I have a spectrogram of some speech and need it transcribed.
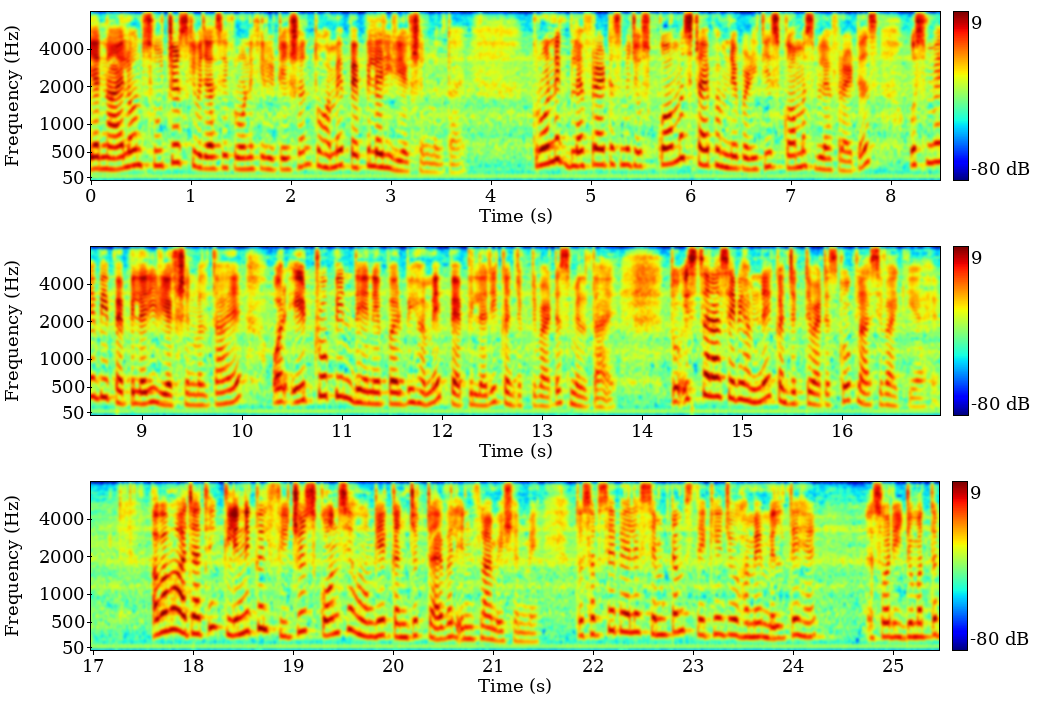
या नायलॉन सूचर्स की वजह से क्रॉनिक इरिटेशन तो हमें पेपिलरी रिएक्शन मिलता है। क्रोनिक ब्लेफराइटिस में जो स्कॉमस टाइप हमने पढ़ी थी, स्कॉमस ब्लेफराइटिस, उसमें भी पेपिलरी रिएक्शन मिलता है और एट्रोपिन देने पर भी हमें पेपिलरी कंजक्टिवाइटिस मिलता है। तो इस तरह से भी हमने कंजक्टिवाइटिस को क्लासीफाई किया है। अब हम आ जाते हैं क्लिनिकल फीचर्स कौन से होंगे कंजक्टाइवल इन्फ्लामेशन में। तो सबसे पहले सिम्टम्स देखें जो हमें मिलते हैं। सॉरी, जो मतलब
